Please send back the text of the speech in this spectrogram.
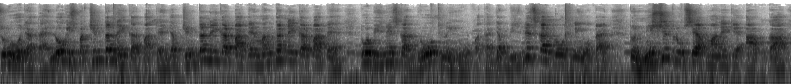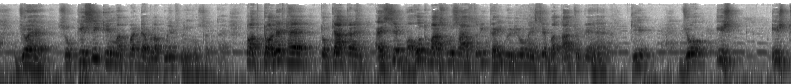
शुरू हो जाता है। लोग इस पर चिंतन नहीं कर पाते हैं। जब चिंतन नहीं कर पाते हैं, मंथन नहीं कर पाते हैं तो वो बिज़नेस का ग्रोथ नहीं हो पाता जब बिज़नेस का ग्रोथ नहीं होता है तो निश्चित रूप से आप माने कि आपका जो है, सो किसी कीमत पर डेवलपमेंट नहीं हो सकता है। तो अब टॉयलेट है तो क्या करें? ऐसे बहुत वास्तुशास्त्री कई वीडियो में इसे बता चुके हैं कि जो ईस्ट ईस्ट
